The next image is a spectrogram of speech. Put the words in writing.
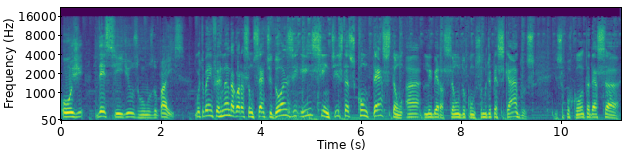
hoje decide os rumos do país. Muito bem, Fernando, agora são 7h12 e cientistas contestam a liberação do consumo de pescados. Isso por conta dessa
